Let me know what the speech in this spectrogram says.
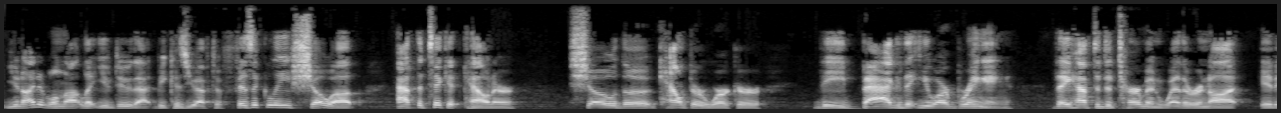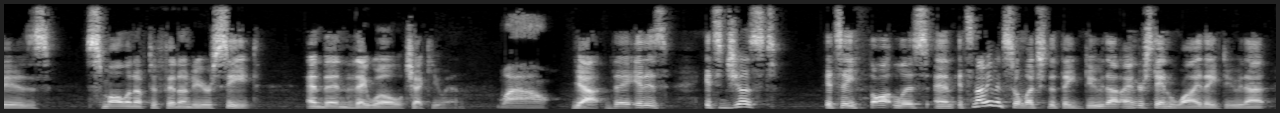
United will not let you do that because you have to physically show up at the ticket counter, show the counter worker the bag that you are bringing. They have to determine whether or not it is small enough to fit under your seat and then they will check you in. Wow. Yeah, they, it is, it's just, it's a thoughtless and it's not even so much that they do that. I understand why they do that,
